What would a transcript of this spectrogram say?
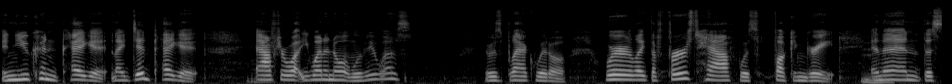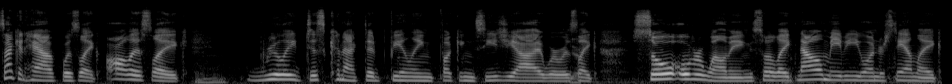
and you couldn't peg it. And I did peg it after what you wanna know what movie it was? It was Black Widow, where like the first half was fucking great, and mm-hmm. then the second half was like all this like mm-hmm. really disconnected feeling fucking CGI, where it was like so overwhelming. So like now maybe you understand like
